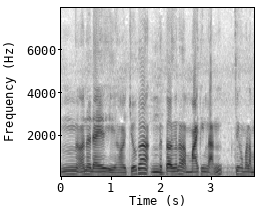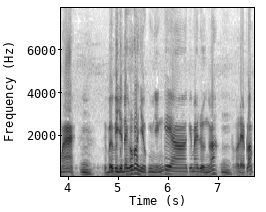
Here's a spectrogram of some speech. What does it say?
ừ, ở nơi đây thì hồi trước á ừ. cái tên của nó là mai thiên lãnh chứ không phải là ma ừ. thì bởi vì trên đây rất là nhiều những cái à, cái mai rừng á ừ. rất là đẹp lắm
